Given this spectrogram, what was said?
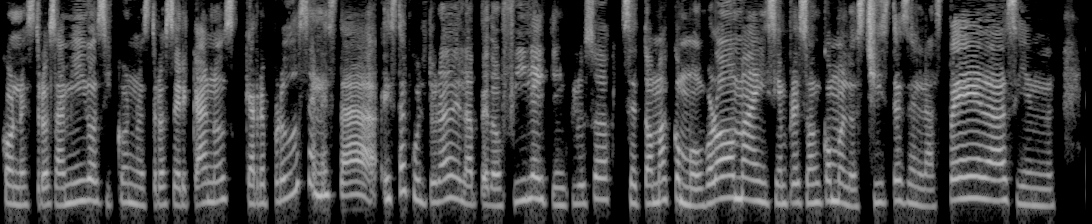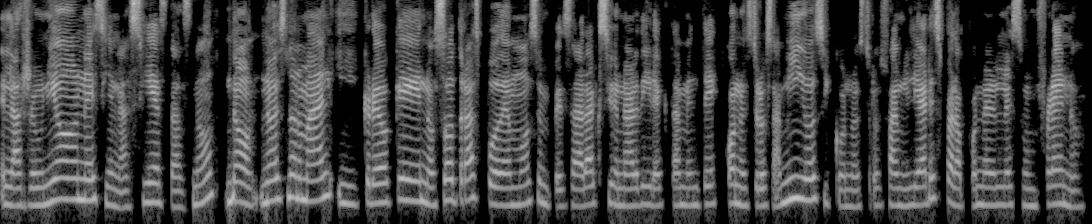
con, nuestros amigos y con nuestros cercanos que reproducen esta, esta cultura de la pedofilia y que incluso se toma como broma y siempre son como los chistes en las pedas y en, en las reuniones y en las fiestas, ¿no? No, no es normal y creo que nosotras podemos empezar a accionar directamente con nuestros amigos y con nuestros familiares para ponerles un freno.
